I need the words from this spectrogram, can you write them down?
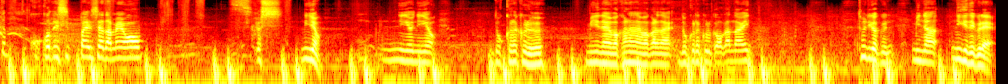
てここで失敗しちゃダメよ。よし逃げよう。逃げよう逃げよう。どっから来る？見えないわからないわからない。どっから来るかわかんない。とにかくみんな逃げてくれ。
